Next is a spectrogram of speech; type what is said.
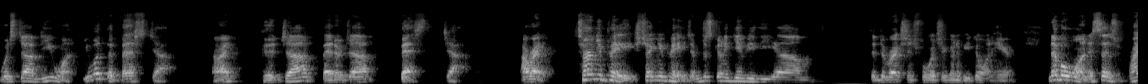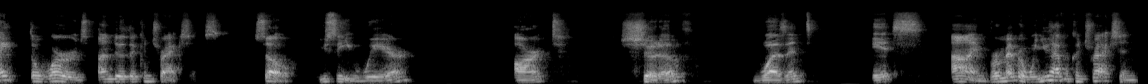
Which job do you want? You want the best job. All right. Good job, better job, best job. All right. Turn your page. Turn your page. I'm just going to give you the um, the directions for what you're going to be doing here. Number one, it says write the words under the contractions. So you see where, aren't, should have, wasn't, it's, I'm. Remember, when you have a contraction,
